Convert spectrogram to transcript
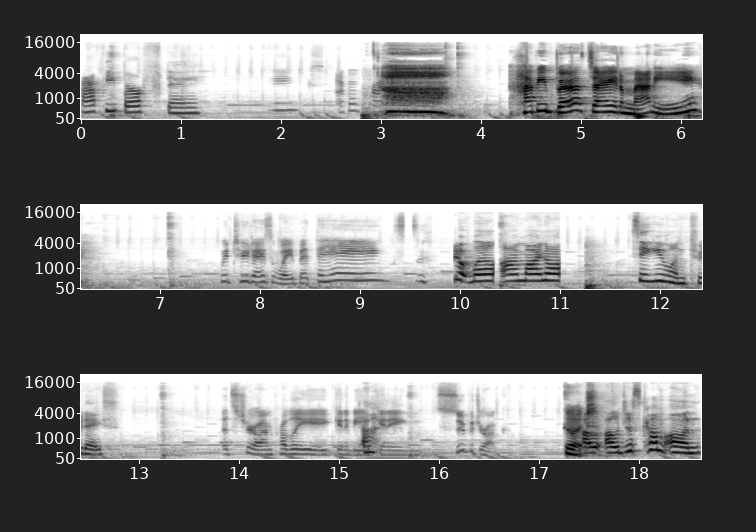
happy birthday. Thanks. I got crying. Happy birthday to Maddie. We're two days away, but thanks. Yeah, well, I might not see you in two days. That's true. I'm probably gonna be Ah. getting super drunk. Good. I'll, I'll just come on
